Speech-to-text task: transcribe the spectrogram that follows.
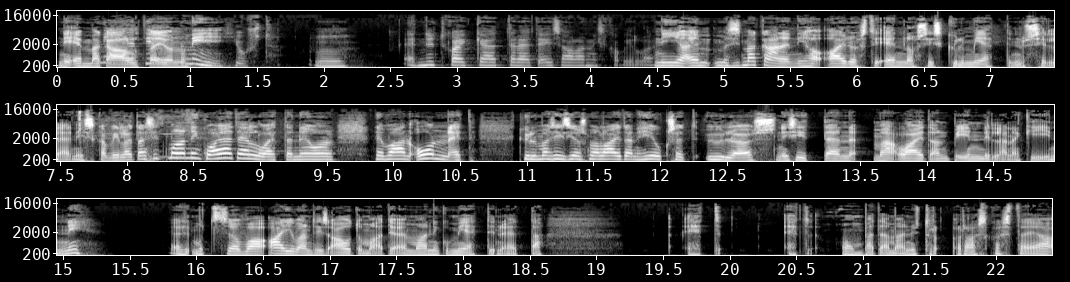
Niin en mäkään niin, ollut tajunnut. Niin, just. Mm. Et nyt kaikki ajattelee, että ei saa olla niskavilloja. Niin, ja en, siis mäkään en ihan aidosti en ole siis kyllä miettinyt silleen niskavilloja. Tai sitten mä oon niinku ajatellut, että ne, on, ne vaan on, että kyllä mä siis, jos mä laitan hiukset ylös, niin sitten mä laitan pinnillä ne kiinni. Ja, mutta se on vaan aivan siis automaatio. En mä oon niinku miettinyt, että, että että onpa tämä nyt raskasta ja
